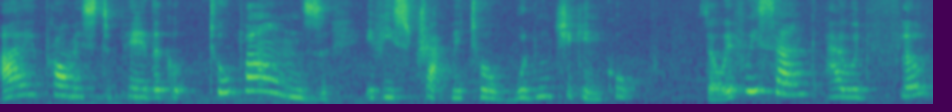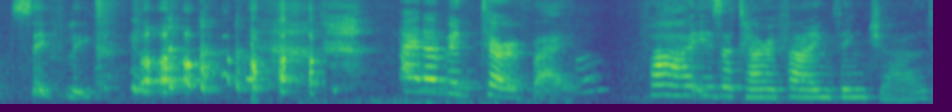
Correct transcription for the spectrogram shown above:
I promised to pay the cook two pounds if he strapped me to a wooden chicken coop. So if we sank, I would float safely. Have been terrified. Fire is a terrifying thing, child.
